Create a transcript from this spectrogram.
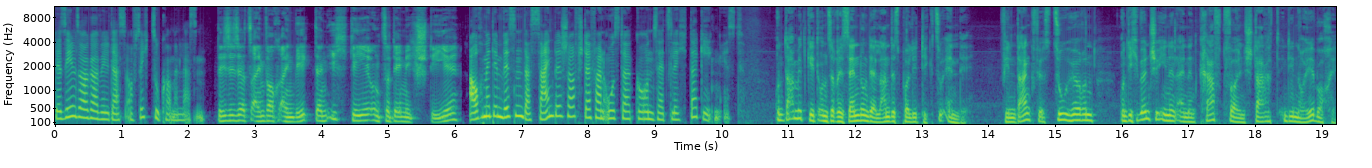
Der Seelsorger will das auf sich zukommen lassen. Das ist jetzt einfach ein Weg, den ich gehe und zu dem ich stehe. Auch mit dem Wissen, dass sein Bischof Stefan Oster grundsätzlich dagegen ist. Und damit geht unsere Sendung der Landespolitik zu Ende. Vielen Dank fürs Zuhören und ich wünsche Ihnen einen kraftvollen Start in die neue Woche.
